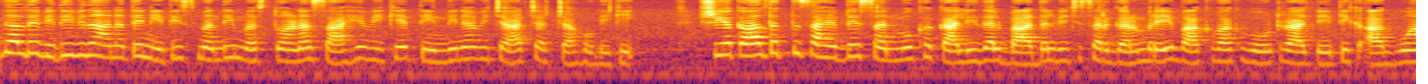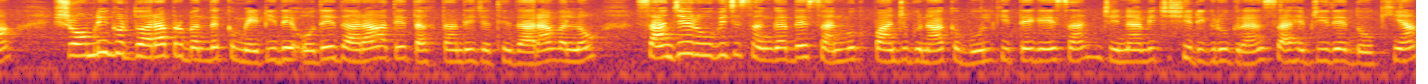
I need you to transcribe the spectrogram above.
ਦਲ ਦੇ ਵਿਧੀ ਵਿਧਾਨ ਅਤੇ ਨੀਤੀ ਸੰਬੰਧੀ ਮਸਤੂਆਣਾ ਸਾਹਿਬ ਵਿਖੇ ਤਿੰਨ ਦਿਨਾਂ ਵਿਚਾਰ ਚਰਚਾ ਹੋਵੇਗੀ। ਸ਼੍ਰੀ ਅਕਾਲ ਤਖਤ ਸਾਹਿਬ ਦੇ ਸਨਮੁਖ ਅਕਾਲੀ ਦਲ ਬਾਦਲ ਵਿੱਚ ਸਰਗਰਮ ਰਹੇ ਵੱਖ-ਵੱਖ ਵੋਟ ਰਾਜਨੀਤਿਕ ਆਗੂਆਂ, ਸ਼੍ਰੋਮਣੀ ਗੁਰਦੁਆਰਾ ਪ੍ਰਬੰਧਕ ਕਮੇਟੀ ਦੇ ਅਹੁਦੇਦਾਰਾਂ ਅਤੇ ਤਖਤਾਂ ਦੇ ਜਥੇਦਾਰਾਂ ਵੱਲੋਂ ਸਾਂਝੇ ਰੂਪ ਵਿੱਚ ਸੰਗਤ ਦੇ ਸਨਮੁਖ ਪੰਜ ਗੁਨਾਹ ਕਬੂਲ ਕੀਤੇ ਗਏ ਸਨ, ਜਿਨ੍ਹਾਂ ਵਿੱਚ ਸ੍ਰੀ ਗੁਰੂ ਗ੍ਰੰਥ ਸਾਹਿਬ ਜੀ ਦੇ ਦੋਖੀਆਂ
